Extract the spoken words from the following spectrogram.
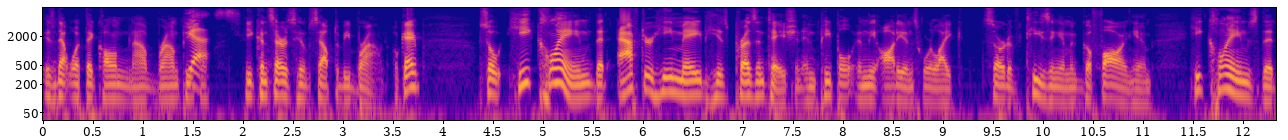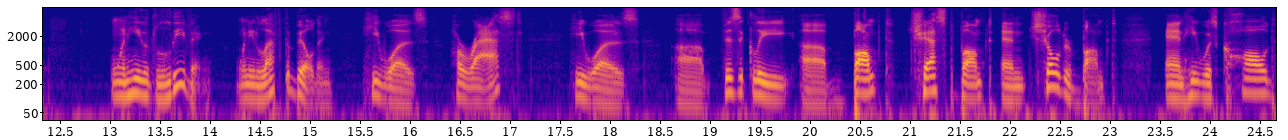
Isn't that what they call him now, brown people? Yes. He considers himself to be brown. Okay. So he claimed that after he made his presentation, and people in the audience were like sort of teasing him and guffawing him, he claims that when he was leaving, when he left the building, he was harassed he was uh, physically uh, bumped, chest bumped, and shoulder bumped, and he was called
